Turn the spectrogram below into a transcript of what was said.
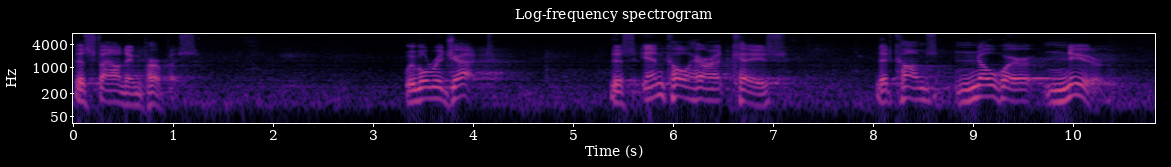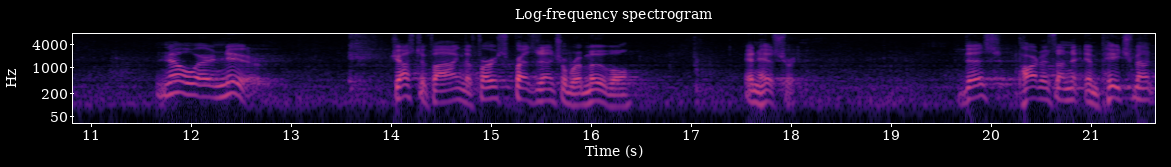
this founding purpose. We will reject this incoherent case that comes nowhere near, nowhere near justifying the first presidential removal in history. This partisan impeachment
